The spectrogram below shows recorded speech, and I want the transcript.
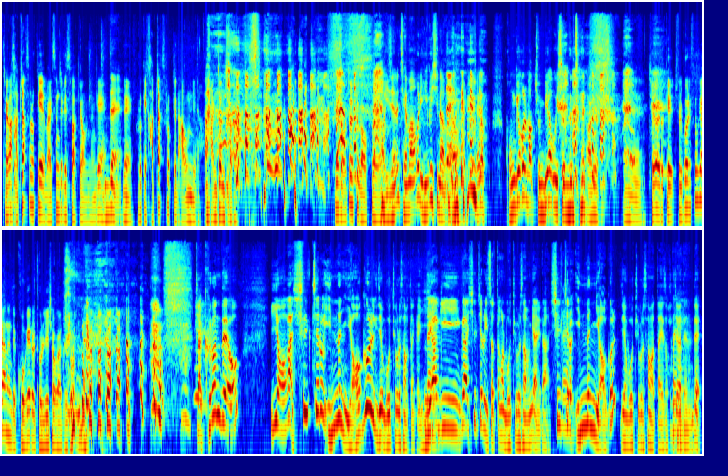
제가 갑작스럽게 말씀드릴 수밖에 없는 게 네. 네, 그렇게 갑작스럽게 나옵니다. 반전처럼. 그래서 어쩔 수가 없어요. 어, 이제는 제 마음을 읽으시나 봐요. 네. 제가 공격을 막 준비하고 있었는데. 아니, 네. 제가 이렇게 줄거리 소개하는데 고개를 돌리셔가지고. 자, 그런데요. 이 영화가 실제로 있는 역을 이제 모티브로 삼았다. 그러니까 네. 이야기가 실제로 있었던 걸 모티브로 삼은 게 아니라 실제로 네. 있는 역을 이제 모티브로 삼았다 해서 화제가 네. 되는데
